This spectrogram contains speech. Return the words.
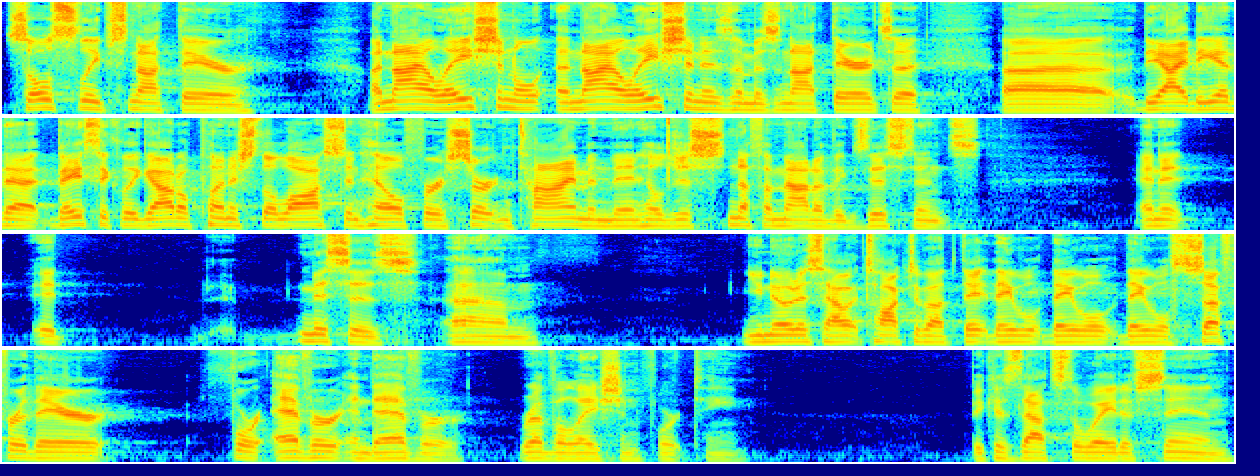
Soul sleep's not there. Annihilational, annihilationism is not there. It's a, uh, the idea that basically God will punish the lost in hell for a certain time and then he'll just snuff them out of existence. And it, it misses. Um, you notice how it talked about they, they, will, they, will, they will suffer there forever and ever, Revelation 14, because that's the weight of sin.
